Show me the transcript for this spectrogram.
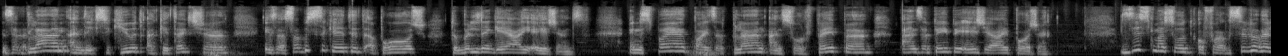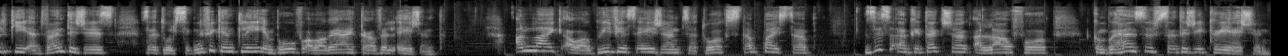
The plan and execute architecture is a sophisticated approach to building AI agents, inspired by the plan and solve paper and the BabyAGI project. This method offers several key advantages that will significantly improve our AI travel agent. Unlike our previous agent that works step by step, this architecture allows for comprehensive strategy creation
